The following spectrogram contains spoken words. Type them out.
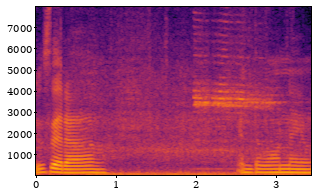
చూసారా? ఎంత బాగున్నాయో.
